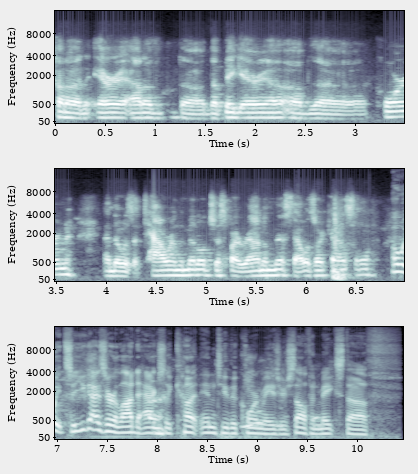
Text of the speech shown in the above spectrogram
cut an area out of the the big area of the corn, and there was a tower in the middle just by randomness. That was our castle. Oh wait, so you guys are allowed to actually cut into the corn maze yourself and make stuff?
